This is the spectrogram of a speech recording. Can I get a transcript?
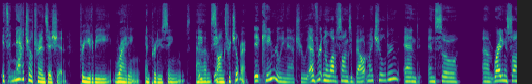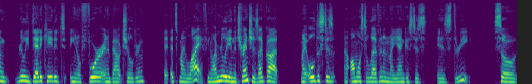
it's a natural transition for you to be writing and producing um, It- songs for children? it came really naturally. I've written a lot of songs about my children, and and so um, writing a song really dedicated, to, you know, for and about children, it, it's my life. You know, I'm really in the trenches. I've got my oldest is uh, almost 11, and my youngest is is three. So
